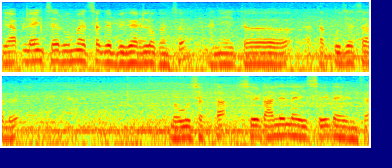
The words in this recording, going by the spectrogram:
हे आपल्या रूम आहेत सगळे बिगारी लोकांचं. आणि इथं आता पूजा चालू आहे. बघू शकता. शेट आलेला आहे शेट आहे यांचा.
